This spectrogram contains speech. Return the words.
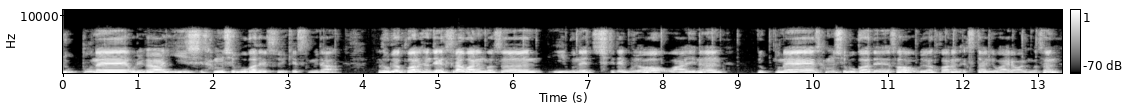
6분의 우리가 20, 35가 될 수 있겠습니다. 그래서 우리가 구하는 현재 x라고 하는 것은 2분의 7이 되고요. y는 6분의 35가 돼서 우리가 구하는 x 더하기 y라고 하는 것은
